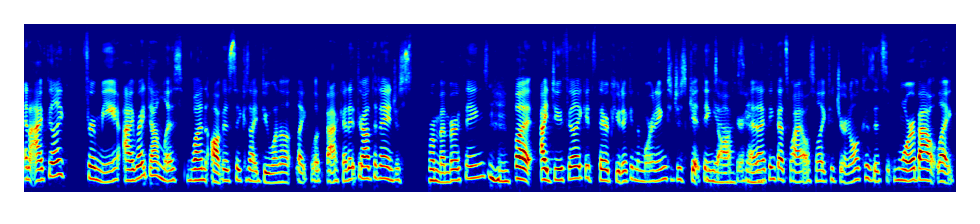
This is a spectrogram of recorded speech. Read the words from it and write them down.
And I feel like for me, I write down lists, one, obviously, because I do want to like look back at it throughout the day and just remember things. Mhm. But I do feel like it's therapeutic in the morning to just get things Yeah, off your head. I think that's why I also like to journal because it's more about like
